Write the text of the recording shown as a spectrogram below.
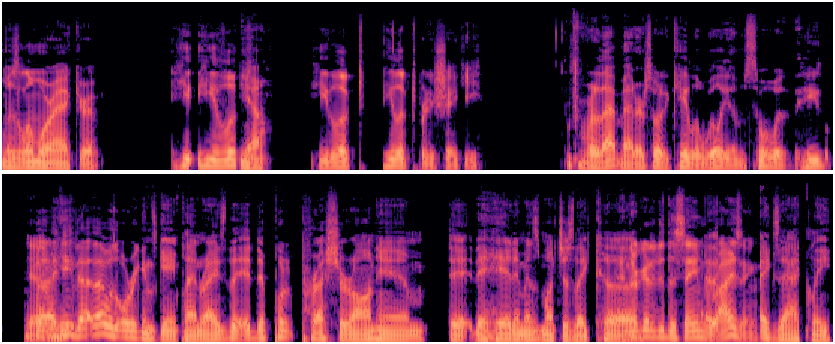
was a little more accurate. He he looked Yeah. he looked he looked pretty shaky. For that matter, so did Caleb Williams. What was he? Yeah, but I, mean, think he- that that was Oregon's game plan, right? Is they, to put pressure on him to to hit him as much as they could. and they're going to do the same to Uh, Rising. Exactly.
